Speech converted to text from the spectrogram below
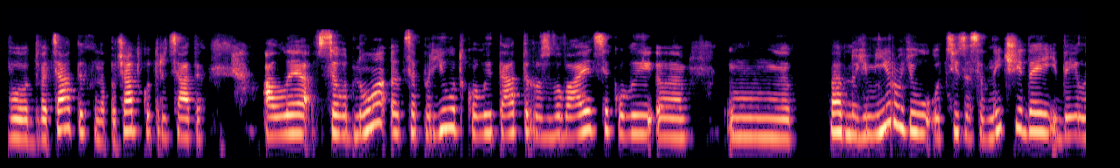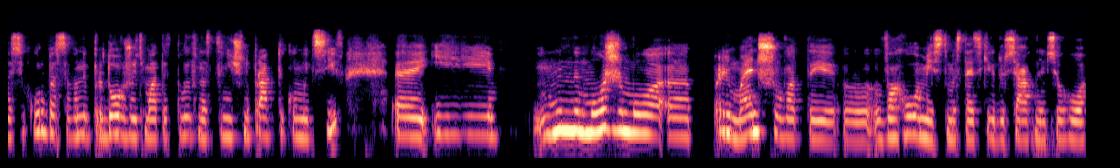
в 20-х, на початку 30-х. Але все одно е, це період, коли театр розвивається, коли е, певною мірою оці засадничі ідеї, ідеї Лесі Курбаса, вони продовжують мати вплив на сценічну практику митців. І ми не можемо применшувати вагомість мистецьких досягнень цього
